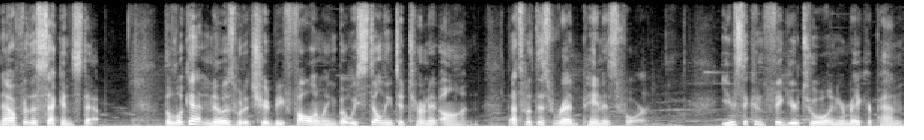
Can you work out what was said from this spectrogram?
Now for the second step. The look at knows what it should be following, but we still need to turn it on. That's what this red pin is for. Use the configure tool in your Maker Pen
